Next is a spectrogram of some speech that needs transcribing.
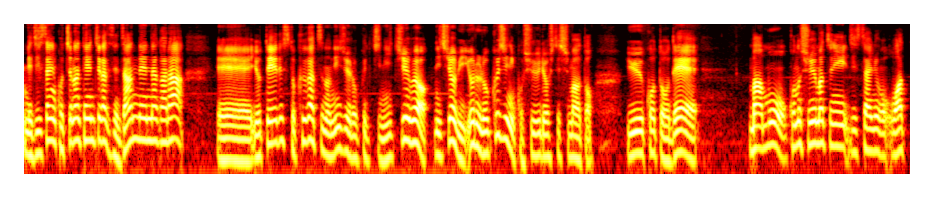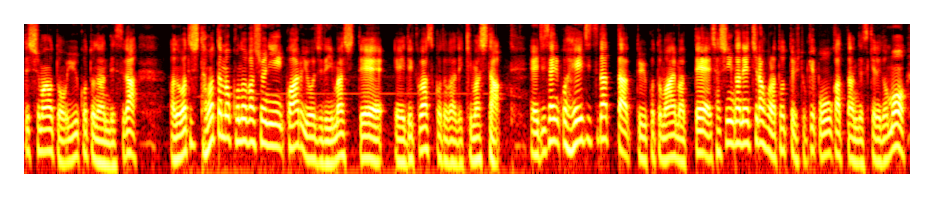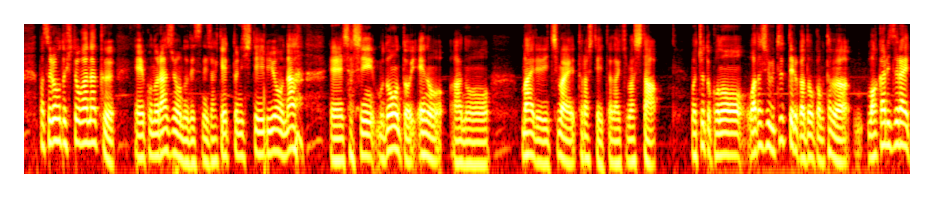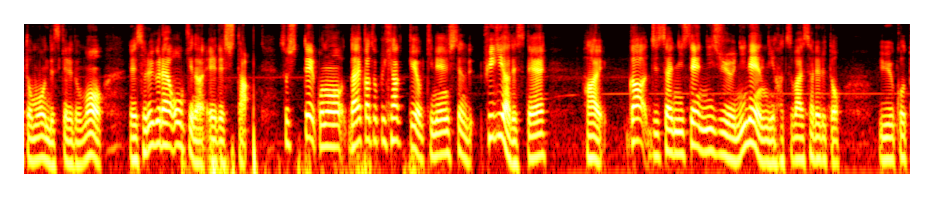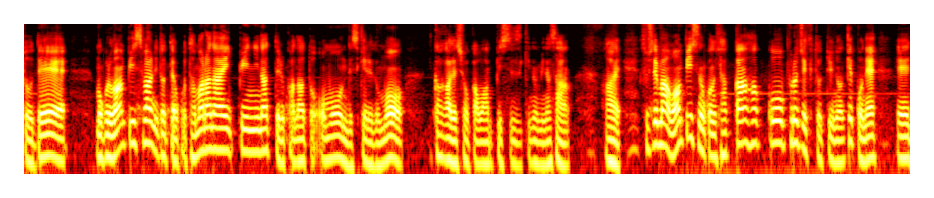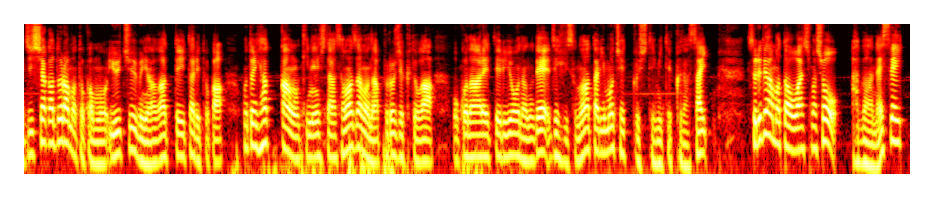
で、実際にこちらの展示がですね、残念ながら、えー、予定ですと9月の26日日曜日、日曜日夜6時にこう終了してしまうということで、まあもうこの週末に実際に終わってしまうということなんですが、あの、私たまたまこの場所にこうある用事でいまして、えー、出くわすことができました。えー、実際にこう平日だったということも相まって、写真がね、ちらほら撮ってる人結構多かったんですけれども、まあ、それほど人がなく、えー、このラジオのですね、ジャケットにしているような、えー、写真、もうドーンと絵の、あの前で1枚撮らせていただきました。まあ、ちょっとこの、私映ってるかどうかも多分分かりづらいと思うんですけれども、えそれぐらい大きな絵でした。そして、この大家族百景を記念してのフィギュアですね。はい。が実際2022年に発売されるということで、もうこれワンピースファンにとってはこうたまらない一品になってるかなと思うんですけれども、いかがでしょうか、ワンピース好きの皆さん。はい。そしてまあ、ワンピースのこの100巻発行プロジェクトっていうのは結構ね、えー、実写化ドラマとかも YouTube に上がっていたりとか、本当に100巻を記念した様々なプロジェクトが行われているようなので、ぜひそのあたりもチェックしてみてください。それではまたお会いしましょう。Have a nice day!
